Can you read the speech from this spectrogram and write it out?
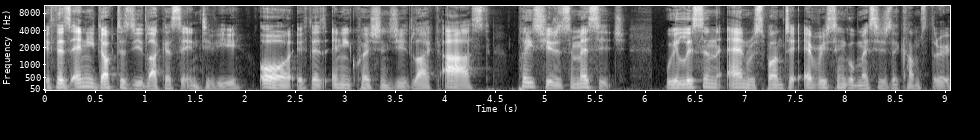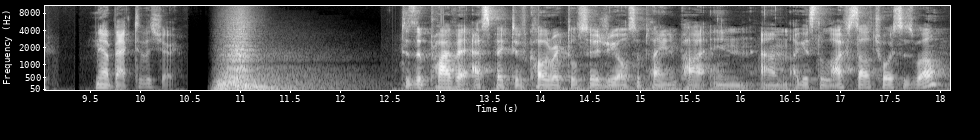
If there's any doctors you'd like us to interview, or if there's any questions you'd like asked, please shoot us a message. We listen and respond to every single message that comes through. Now back to the show. Does the private aspect of colorectal surgery also play a part in, um, I guess, the lifestyle choice as well?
